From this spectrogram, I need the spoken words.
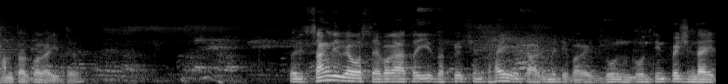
थांबतात बघा इथं. तरी चांगली व्यवस्था आहे बघा आता इथं पेशंट आहे एक ॲडमिट आहे बघा इथं दोन दोन तीन पेशंट आहेत.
